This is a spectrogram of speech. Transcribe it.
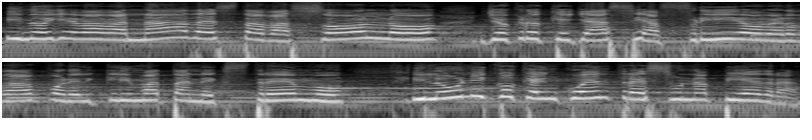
Y no llevaba nada, estaba solo. Yo creo que ya hacía frío, ¿verdad? Por el clima tan extremo. Y lo único que encuentra es una piedra.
